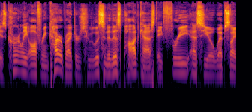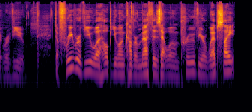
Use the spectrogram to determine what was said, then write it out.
is currently offering chiropractors who listen to this podcast a free SEO website review. The free review will help you uncover methods that will improve your website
